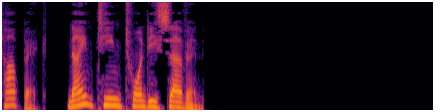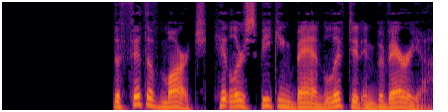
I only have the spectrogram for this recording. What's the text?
1927 The 5th of March, Hitler-speaking ban lifted in Bavaria.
